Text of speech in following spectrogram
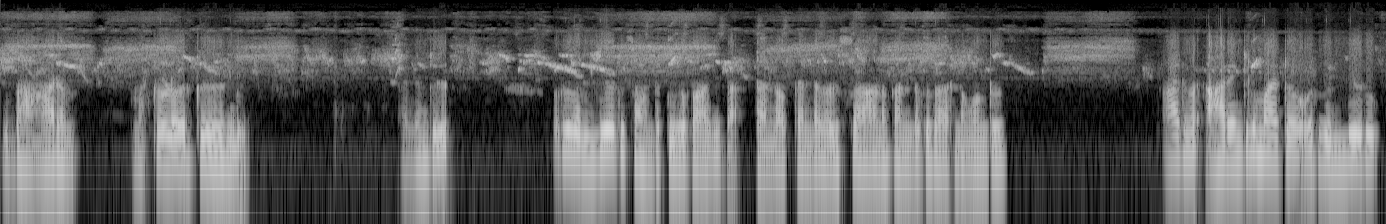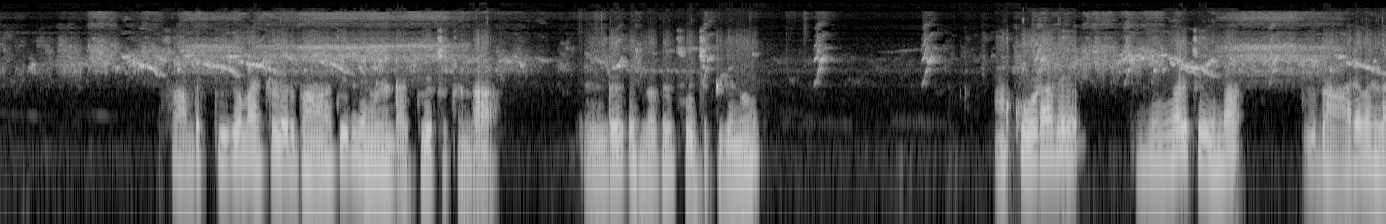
ഈ ഭാരം മറ്റുള്ളവർക്ക് വേണ്ടി അല്ലെങ്കിൽ ഒരു വലിയൊരു സാമ്പത്തിക ബാധ്യത തന്നെ ഓഫ് പെൻഡകൾസ് ആണ് കണ്ടത് കാരണം കൊണ്ട് ആരും ആരെങ്കിലുമായിട്ട് ഒരു വലിയൊരു സാമ്പത്തികമായിട്ടുള്ളൊരു ബാധ്യത നിങ്ങൾ ഉണ്ടാക്കി വെച്ചിട്ടുണ്ട്? ഉണ്ട് എന്നത് സൂചിപ്പിക്കുന്നു. കൂടാതെ നിങ്ങൾ ചെയ്യുന്ന ഈ ഭാരമുള്ള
